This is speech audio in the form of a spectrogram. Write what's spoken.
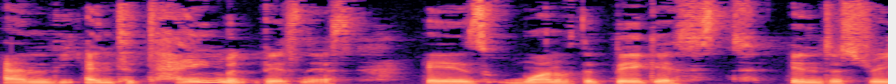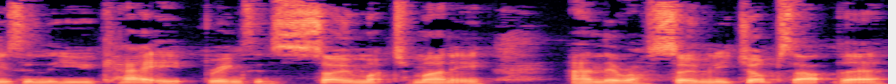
and the entertainment business is one of the biggest industries in the UK. It brings in so much money and there are so many jobs out there.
